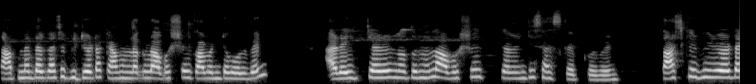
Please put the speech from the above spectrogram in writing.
আপনাদের কাছে ভিডিওটা কেমন লাগল অবশ্যই কমেন্টে বলবেন। আর এই চ্যানেল নতুন হলে অবশ্যই চ্যানেলটি সাবস্ক্রাইব করবেন। তো আজকের ভিডিওটা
